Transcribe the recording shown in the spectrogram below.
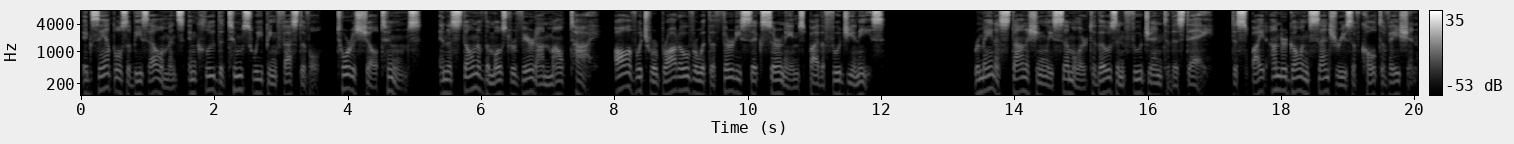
examples of these elements include the Tomb Sweeping Festival, tortoiseshell tombs, and the Stone of the Most Revered on Mount Tai, all of which were brought over with the 36 surnames by the Fujianese. Remain astonishingly similar to those in Fujian to this day despite undergoing centuries of cultivation.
